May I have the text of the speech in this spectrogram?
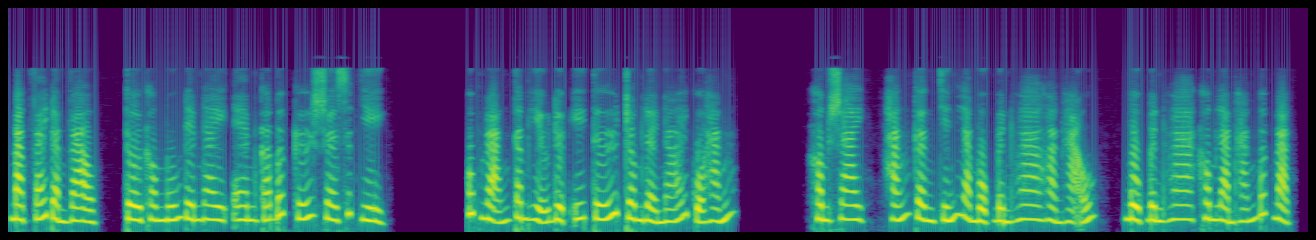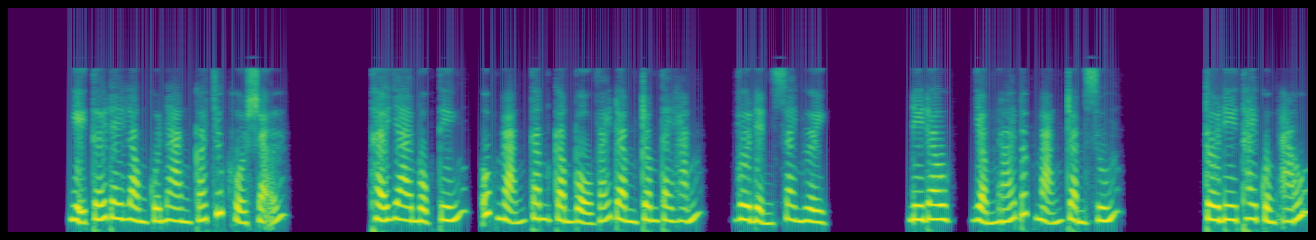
Mặc váy đầm vào, tôi không muốn đêm nay em có bất cứ sơ sức gì. Úc noãn tâm hiểu được ý tứ trong lời nói của hắn. Không sai, hắn cần chính là một bình hoa hoàn hảo, một bình hoa không làm hắn mất mặt. Nghĩ tới đây lòng của nàng có chút khổ sở. Thở dài một tiếng, út noãn tâm cầm bộ váy đầm trong tay hắn, vừa định xoay người. Đi đâu, giọng nói bất mãn trầm xuống. Tôi đi thay quần áo.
